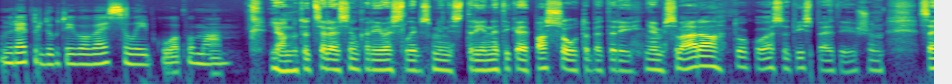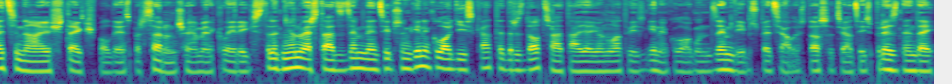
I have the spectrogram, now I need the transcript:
un reproduktīvo veselību kopumā. Jā, nu tad cerēsim, ka arī veselības ministrija ne tikai pasūta, bet arī ņems vērā to, ko esat izpētījuši un secinājuši. Teikšu paldies par sarunu šajā mirklī Rīgas Stradņu Universitātes dzemdniecības un ginekoloģijas katedras docētājai un Latvijas ginekologu un dzemdību speciālistu asociācijas prezidentei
